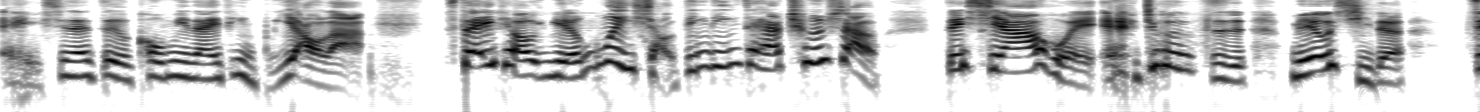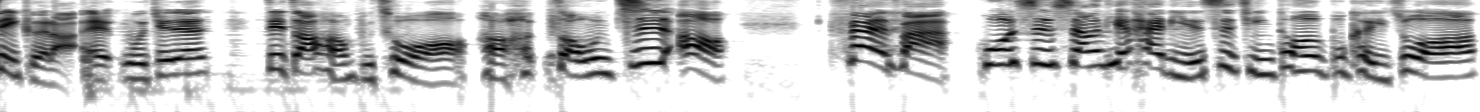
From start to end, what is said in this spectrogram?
哎，现在这个 COVID nineteen 不要啦，塞一条原味小丁丁在他车上，再瞎回，哎，就是指没有洗的这个啦，哎，我觉得这招好像不错哦。好，总之哦。犯法或是伤天害理的事情，通通不可以做哦。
